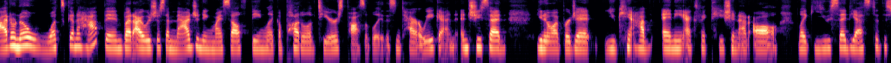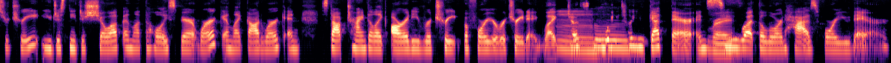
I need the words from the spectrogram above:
I don't know what's going to happen, but I was just imagining myself being like a puddle of tears possibly this entire weekend. And she said, You know what, Bridget, you can't have any expectation at all. Like you said yes to this retreat. You just need to show up and let the Holy Spirit work and let God work and stop trying to like already retreat before you're retreating. Like mm. just wait till mm-hmm. you get there and right. see what the Lord has for you there.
